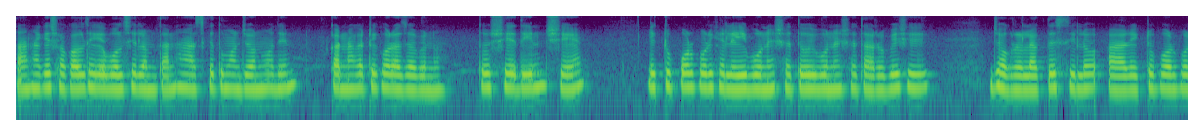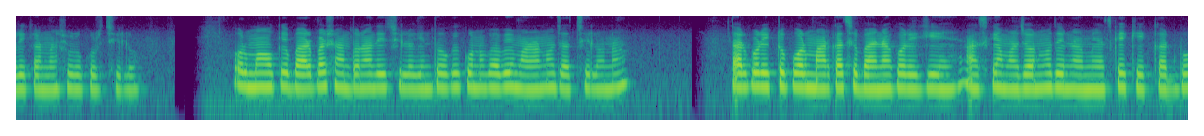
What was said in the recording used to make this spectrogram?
তানহাকে সকাল থেকে বলছিলাম, তানহা, আজকে তোমার জন্মদিন, কান্নাকাটি করা যাবে না। তো সেদিন সে একটু পর পরই খেলে এই বোনের সাথে, ওই বোনের সাথে আরও বেশি ঝগড়া লাগতেছিল আর একটু পরপরই কান্না শুরু করছিল। ওর মা ওকে বারবার সান্ত্বনা দিচ্ছিল, কিন্তু ওকে কোনোভাবেই মানানো যাচ্ছিল না। তারপর একটু পর মার কাছে বায়না করে গিয়ে, আজকে আমার জন্মদিন, আমি আজকে কেক কাটবো।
